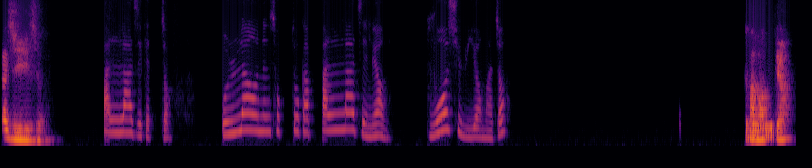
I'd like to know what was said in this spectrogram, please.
커지죠. 빨라지겠죠. 올라오는 속도가 빨라지면 무엇이 위험하죠? 그 감압병?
